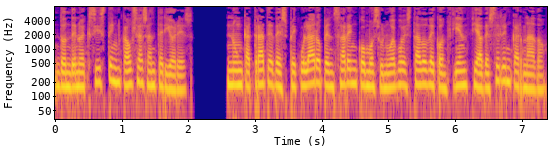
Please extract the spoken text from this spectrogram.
donde no existen causas anteriores. Nunca trate de especular o pensar en cómo su nuevo estado de conciencia ha de ser encarnado,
